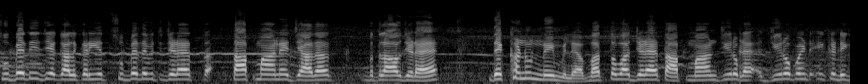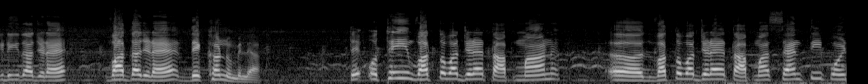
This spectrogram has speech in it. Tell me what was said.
ਸੂਬੇ ਦੀ ਜੇ ਗੱਲ ਕਰੀਏ ਸੂਬੇ ਦੇ ਵਿੱਚ ਜਿਹੜਾ ਤਾ- ਤਾਪਮਾਨ ਹੈ ਜ਼ਿਆਦਾ ਬਦਲਾਵ ਜਿਹੜਾ ਹੈ ਦੇਖਣ ਨੂੰ ਨਹੀਂ ਮਿਲਿਆ। ਵੱਧ ਤੋਂ ਵੱਧ ਜਿਹੜਾ ਹੈ ਤਾਪਮਾਨ 0 0.1 ਡਿਗਰੀ ਦਾ ਜਿਹੜਾ ਹੈ ਵਾਧਾ ਜਿਹੜਾ ਹੈ ਦੇਖਣ ਨੂੰ ਮਿਲਿਆ। ਤੇ ਉੱਥੇ ਹੀ ਵੱਧ ਤੋਂ ਵੱਧ ਜਿਹੜਾ ਤਾਪਮਾਨ ਵੱਧ ਤੋਂ ਵੱਧ ਜਿਹੜਾ ਹੈ ਤਾਪਮਾਨ 37.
